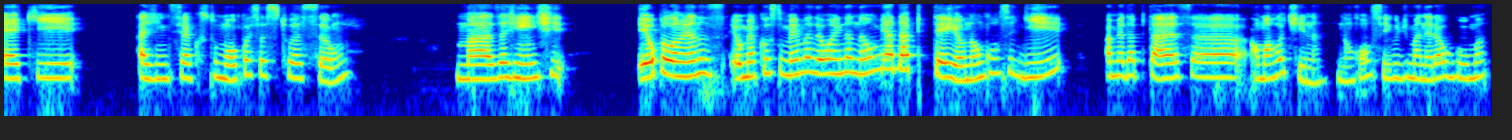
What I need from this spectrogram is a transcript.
é que a gente se acostumou com essa situação, mas a gente, eu pelo menos, eu me acostumei, mas eu ainda não me adaptei, eu não consegui a me adaptar a essa a uma rotina. Não consigo de maneira alguma.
